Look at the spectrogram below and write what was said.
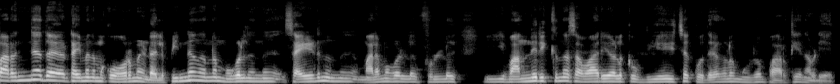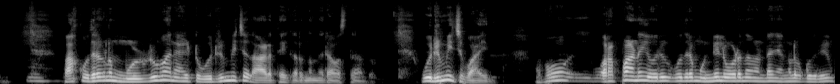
പറഞ്ഞ ടൈമിൽ നമുക്ക് ഓർമ്മയുണ്ടായില്ല പിന്നെ എന്ന് പറഞ്ഞാൽ മുകളിൽ നിന്ന് സൈഡിൽ നിന്ന് മലമുകളിൽ ഫുള്ള് ഈ വന്നിരിക്കുന്ന സവാരികൾക്ക് ഉപയോഗിച്ച കുതിരകൾ മുഴുവൻ പാർക്ക് ചെയ്യുന്ന അവിടെയായിരുന്നു. അപ്പോൾ ആ കുതിരകൾ മുഴുവനായിട്ട് ഒരുമിച്ച് താഴത്തേക്ക് ഇറങ്ങുന്ന ഒരു അവസ്ഥ കണ്ടു. ഒരുമിച്ച് പായുന്നു. അപ്പോൾ ഉറപ്പാണ് ഈ ഒരു കുതിര മുന്നിൽ ഓടുന്ന കണ്ടാൽ ഞങ്ങൾ കുതിരയും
